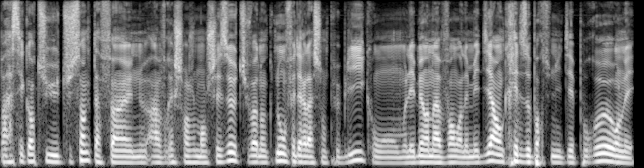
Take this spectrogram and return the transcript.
Bah, c'est quand tu, tu sens que tu as fait un, un vrai changement chez eux. Tu vois, donc nous, on fait des relations publiques, on, les met en avant dans les médias, on crée des opportunités pour eux, on les.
